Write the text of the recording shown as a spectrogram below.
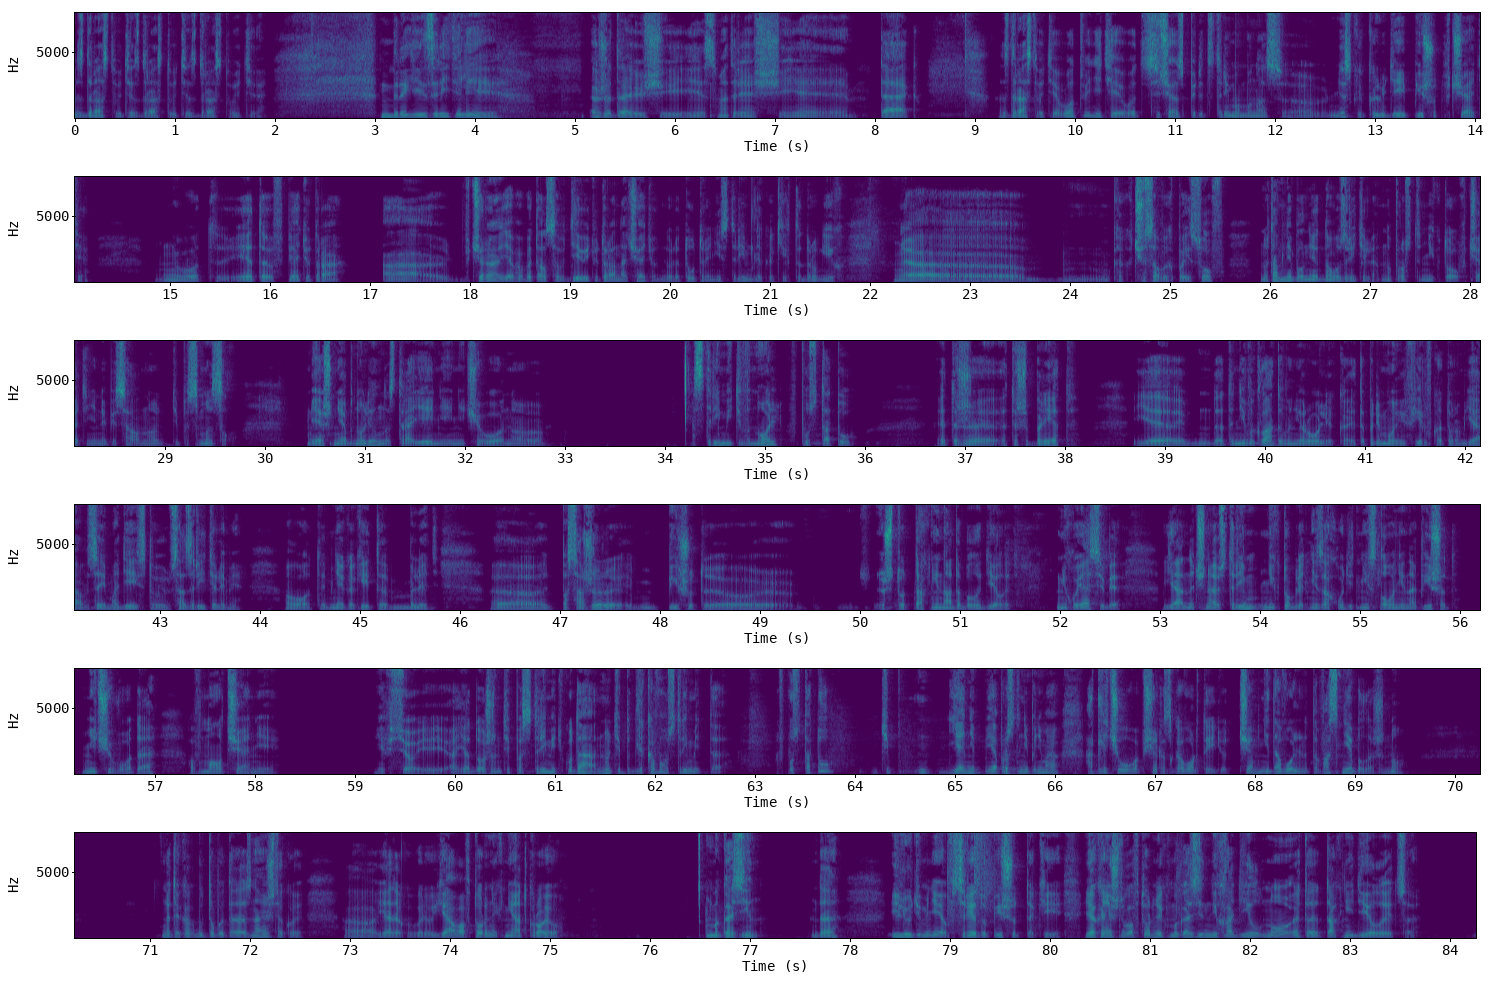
Здравствуйте, здравствуйте, здравствуйте. Дорогие зрители, ожидающие и смотрящие. Так, здравствуйте. Вот видите, вот сейчас перед стримом у нас э, несколько людей пишут в чате. Вот, и это в 5 утра. А вчера я попытался в 9 утра начать, вот говорят, утренний стрим для каких-то других э, как часовых поясов, но там не было ни одного зрителя. Ну, просто никто в чате не написал. Ну, типа, смысл? Я ж не обнулил настроение, ничего, но стримить в ноль, в пустоту, это же, это же бред. Я, это не выкладывание ролика, это прямой эфир, в котором я взаимодействую со зрителями. Вот, и мне какие-то, блядь, э, пассажиры пишут, э, что так не надо было делать. Нихуя себе. Я начинаю стрим, никто, блядь, не заходит, ни слова не напишет, ничего, да, в молчании. И все. И, а я должен, типа, стримить куда? Ну, типа, для кого стримить-то? В пустоту? Типа, я, не, я просто не понимаю, а для чего вообще разговор-то идет? Чем недовольны-то? Вас не было же, но. Это как будто бы ты, знаешь, такой, э, я такой говорю, я во вторник не открою магазин, да? И люди мне в среду пишут такие, я, конечно, во вторник в магазин не ходил, но это так не делается.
